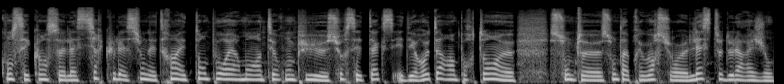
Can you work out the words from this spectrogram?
Conséquence, la circulation des trains est temporairement interrompue euh, sur cet axe et des retards importants euh, sont, euh, sont à prévoir sur l'est de la région.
